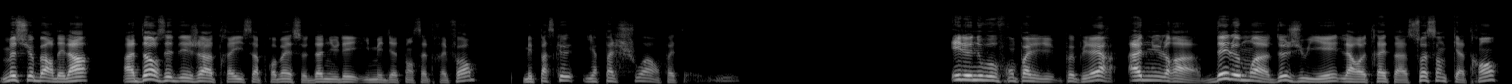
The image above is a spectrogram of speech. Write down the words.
Monsieur Bardella a d'ores et déjà trahi sa promesse d'annuler immédiatement cette réforme, mais parce qu'il n'y a pas le choix en fait. Et le nouveau Front populaire annulera dès le mois de juillet la retraite à 64 ans,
